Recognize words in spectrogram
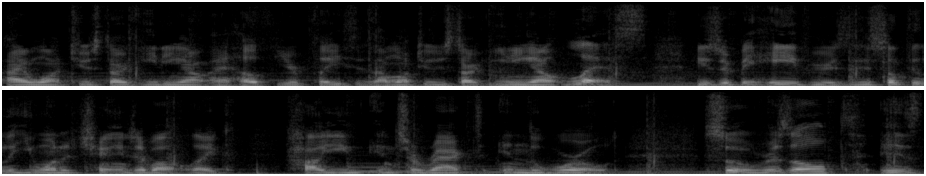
I want to start eating out at healthier places. I want to start eating out less. These are behaviors. It's something that you want to change about like how you interact in the world. So result is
